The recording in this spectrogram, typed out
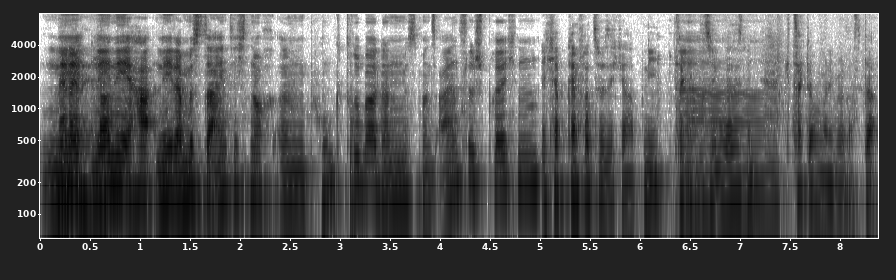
Nein, nein, nee, ha. nee, ha, nee, da müsste eigentlich noch ein Punkt drüber, dann müsste man es einzeln sprechen. Ich habe kein Französisch gehabt, nie. Zeig, deswegen weiß ich Ah. nicht. Zeig doch mal, wie man das da.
